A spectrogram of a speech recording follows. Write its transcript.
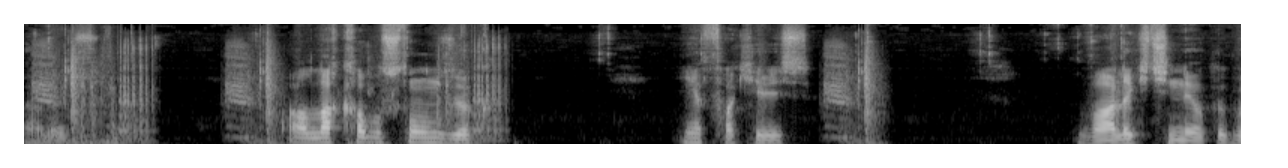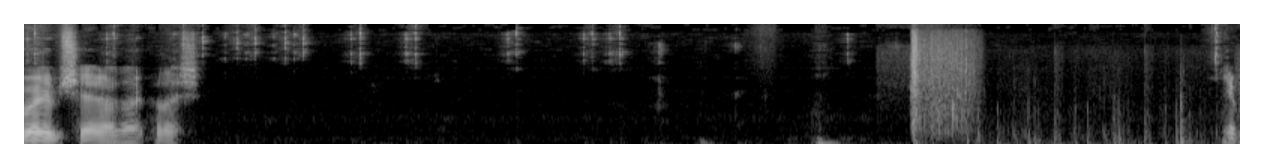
Alıyoruz. Allah kabustonumuz yok. Niye fakiriz? Varlık içinde yokluk böyle bir şey herhalde arkadaş. Yep.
